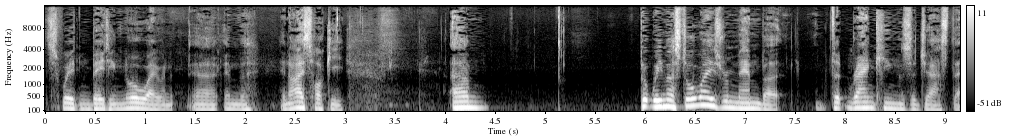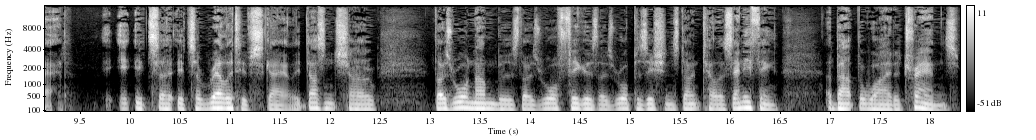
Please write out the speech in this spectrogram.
Sweden beating Norway when, uh, in the in ice hockey. Um, but we must always remember that rankings are just that. it's, a, it's a relative scale. It doesn't show those raw numbers, those raw figures, those raw positions don't tell us anything about the wider trends.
